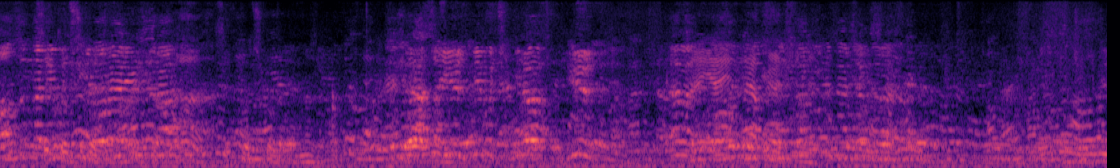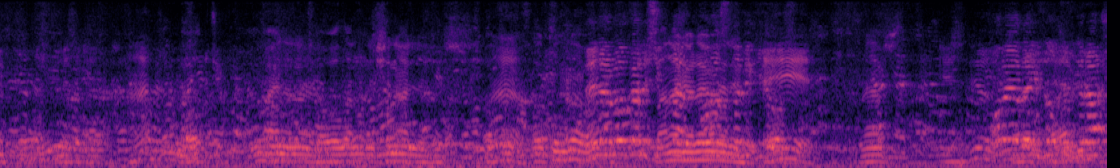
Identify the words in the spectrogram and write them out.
Altında 1,5 kilo, oraya 100 lira. Burası 100, 1,5 kilo, 100. Evet. Aynen öyle. Oğlanın işini halledeceğiz. Okul, okulda Beyler o karışıklar. Bana görev orası da 1 verin. kilo olsun. ne yapsın? Oraya da 130 lira.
